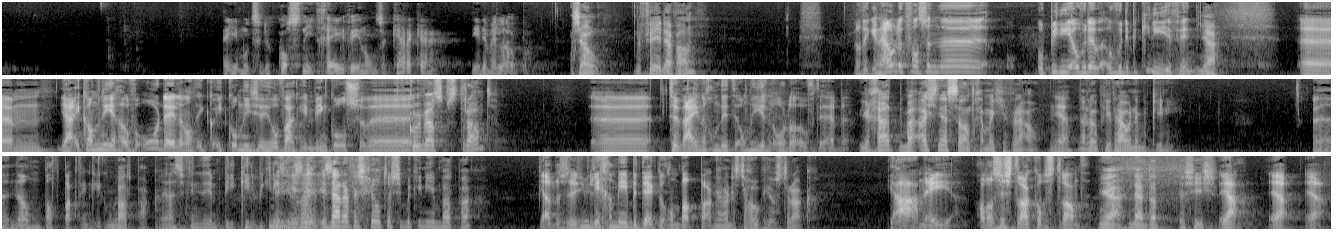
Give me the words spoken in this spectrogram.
En je moet ze de kost niet geven in onze kerken die ermee lopen. Zo, wat vind je daarvan? Wat ik inhoudelijk van zijn eh, opinie over de, over de bikini vind. Ja. Ehm, ja, ik kan er niet echt over oordelen, want ik, ik kom niet zo heel vaak in winkels. eh, Kom je wel eens op het strand? eh, te weinig om, dit, om hier een oordeel over te hebben. Je gaat, maar als je naar het strand gaat met je vrouw, Ja. dan loop je vrouw in een bikini. Eh, nou, een badpak denk ik. Hoor. badpak. Ja, ze vinden een bikini, bikini Is, daar een verschil tussen bikini en badpak? Ja, dus je lichaam meer bedekt door een badpak. Ja, maar dat is toch ook heel strak? Ja, nee, alles is strak op het strand. Ja, nou, dat precies. Ja, ja, ja.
